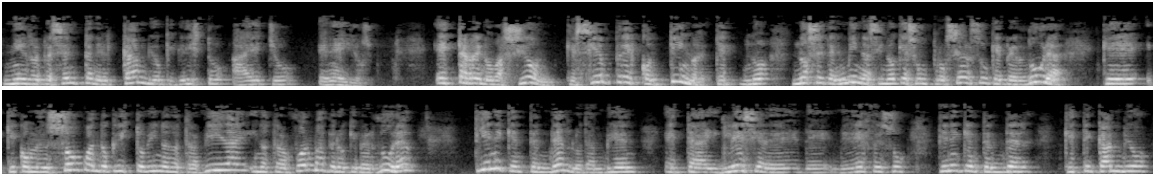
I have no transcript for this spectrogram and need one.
ni representan el cambio que Cristo ha hecho en ellos. Esta renovación, que siempre es continua, que no, no se termina, sino que es un proceso que perdura, que, que comenzó cuando Cristo vino a nuestras vidas y nos transforma, pero que perdura, tiene que entenderlo también esta iglesia de, de, de Éfeso, tiene que entender que este cambio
